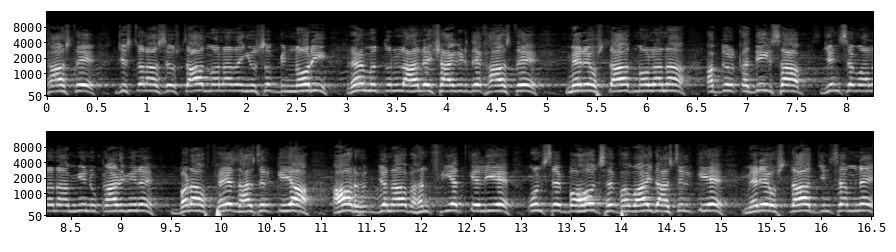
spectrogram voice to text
خاص تھے، جس طرح سے استاد مولانا یوسف بن نوری رحمۃ اللہ علیہ شاگرد خاص تھے، میرے استاد مولانا عبد القدیر صاحب، جن سے مولانا امین اکاڑوی نے بڑا فیض حاصل کیا اور جناب حنفیت کے لیے ان سے بہت سے فوائد حاصل کیے۔ میرے استاد جن سے ہم نے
